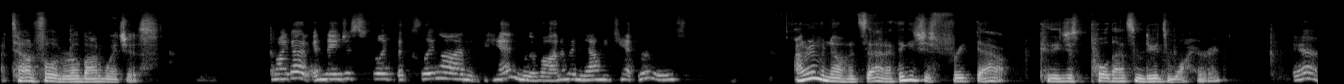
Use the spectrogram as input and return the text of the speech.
A town full of robot witches. Oh my god. And they just like the Klingon hand move on him and now he can't move. I don't even know if it's that. I think he's just freaked out because he just pulled out some dude's wiring. Yeah.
